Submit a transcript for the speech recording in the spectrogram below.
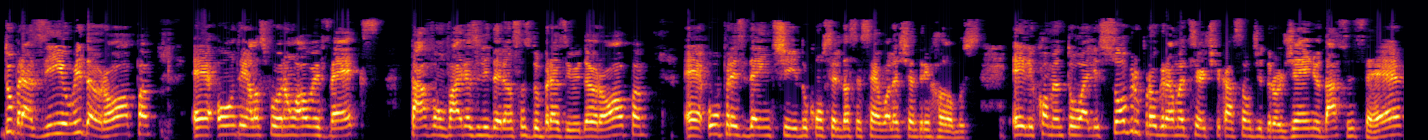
do Brasil e da Europa. É, ontem elas foram ao EVEX. Estavam várias lideranças do Brasil e da Europa. É, o presidente do Conselho da CCE, Alexandre Ramos, ele comentou ali sobre o programa de certificação de hidrogênio da CCE.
